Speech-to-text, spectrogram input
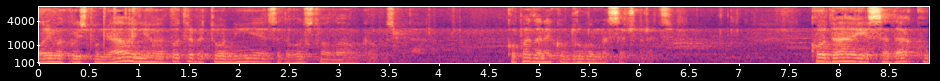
onima koji ispunjavaju njihove potrebe, to nije zadovoljstvo Allahom kao gospodaru. Ko pada nekom drugom na sečtu, recimo ko daje sadaku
